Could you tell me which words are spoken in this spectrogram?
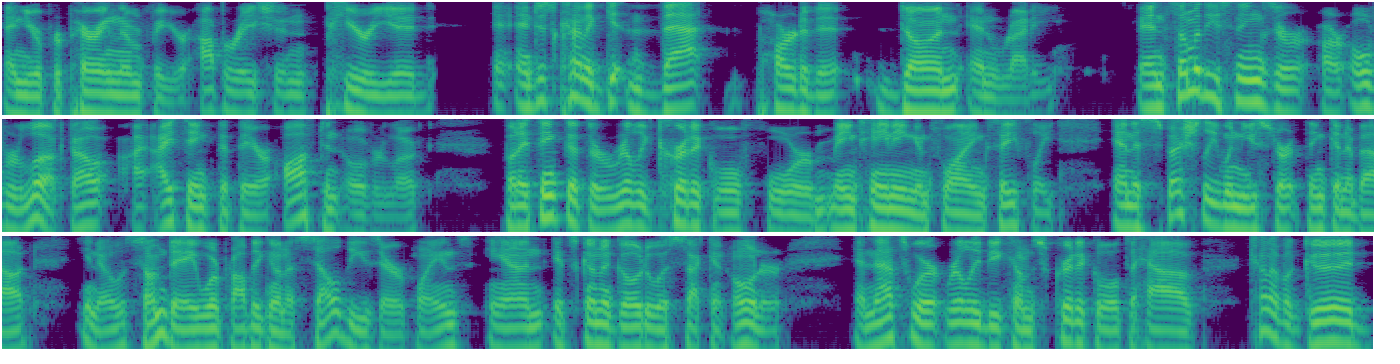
and you're preparing them for your operation period and just kind of getting that part of it done and ready. And some of these things are, are overlooked. I, I think that they are often overlooked but I think that they're really critical for maintaining and flying safely. And especially when you start thinking about, you know, someday we're probably going to sell these airplanes and it's going to go to a second owner. And that's where it really becomes critical to have kind of a good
